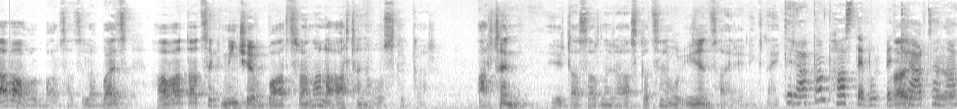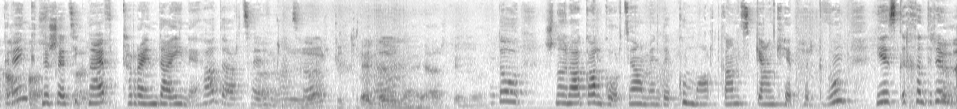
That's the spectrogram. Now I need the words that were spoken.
լավ է որ բարձրացել է, բայց հավատացեք, մինչև բարձրանալը արդեն հոսքը կար արդեն երիտասարդները հասկացել են, որ իրենց հայրենիքն է։ Դրական փաստ է, որ պետք է արձանագրենք, նշեցիք նաև տրենդային է, հա, դարձել իհարկե։ Հետո շնորհակալ գործ է ամեն դեպքում մարդկանց կյանք է փրկվում։ Ես կխնդրեմ,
